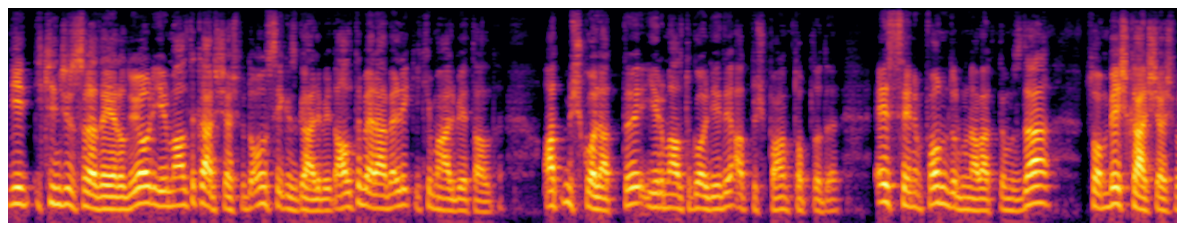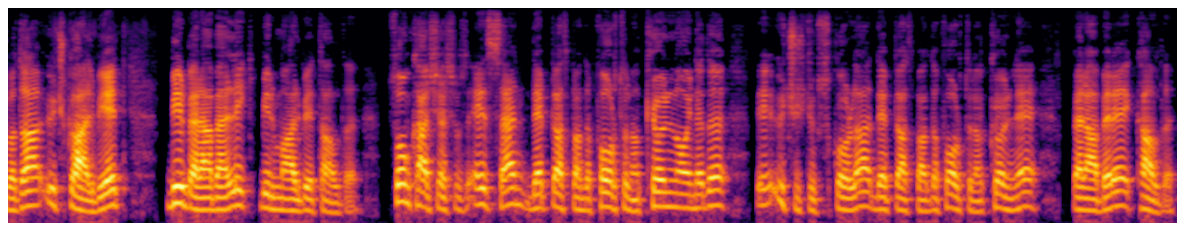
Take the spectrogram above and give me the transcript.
ikinci sırada yer alıyor. 26 karşılaşmada 18 galibiyet, 6 beraberlik, 2 mağlubiyet aldı. 60 gol attı, 26 gol yedi, 60 puan topladı. Essen'in form durumuna baktığımızda son 5 karşılaşmada 3 galibiyet, 1 beraberlik, 1 mağlubiyet aldı. Son karşılaşması Essen deplasmanda Fortuna Köln'le oynadı ve 3-3'lük skorla deplasmanda Fortuna Köln'le berabere kaldı.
